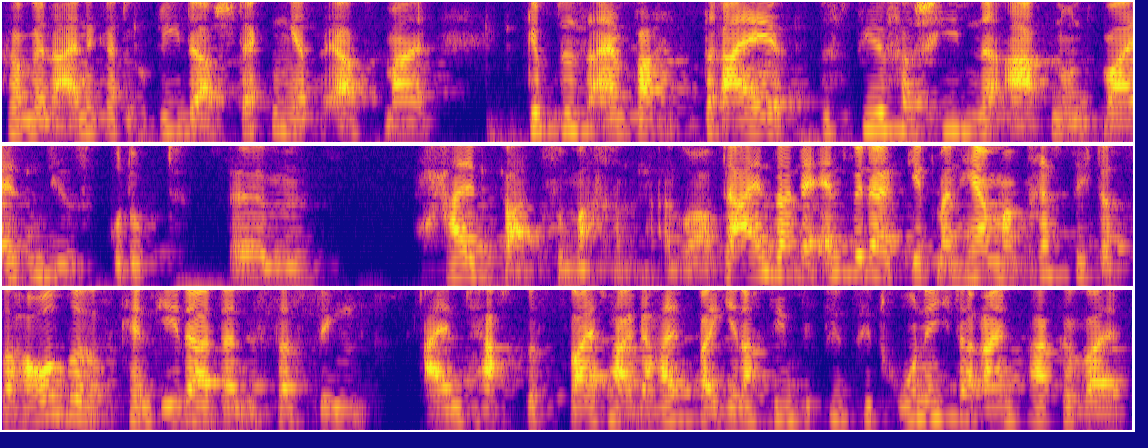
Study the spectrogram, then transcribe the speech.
können wir in eine Kategorie da stecken. Jetzt erstmal gibt es einfach drei bis vier verschiedene Arten und Weisen, dieses Produkt ähm, haltbar zu machen. Also auf der einen Seite entweder geht man her, man presst sich das zu Hause, das kennt jeder, dann ist das Ding einen Tag bis zwei Tage haltbar, je nachdem, wie viel Zitrone ich da reinpacke, weil,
